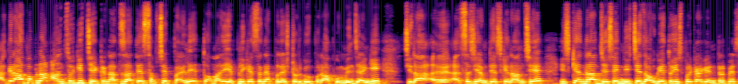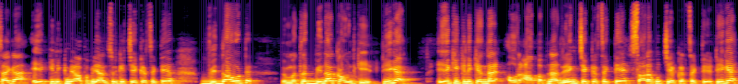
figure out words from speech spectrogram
अगर आप अपना आंसर की चेक करना चाहते हैं, सबसे पहले तो हमारी एप्लीकेशन है प्ले स्टोर के ऊपर आपको मिल जाएँगी। चिरा एस एस के नाम से है। इसके अंदर आप जैसे नीचे जाओगे तो इस प्रकार का इंटरफेस आएगा। एक क्लिक में आप अपने आंसर की चेक कर सकते हैं। विदाउट मतलब बिना काउंट किए, ठीक है? एक ही क्लिक के अंदर और आप अपना रैंक चेक कर सकते हैं, सारा कुछ चेक कर सकते हैं, ठीक है?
